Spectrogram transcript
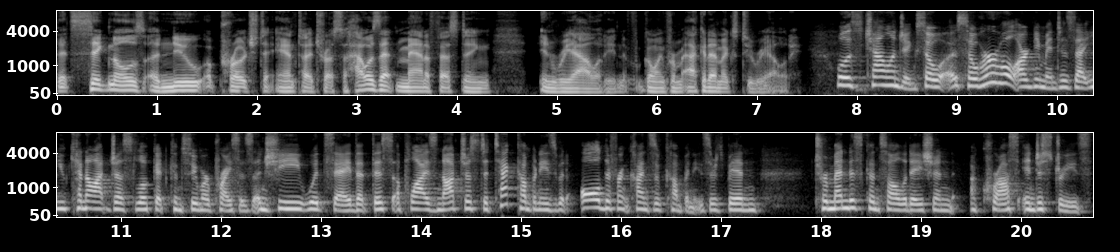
that signals a new approach to antitrust. So, how is that manifesting in reality, and going from academics to reality? Well, it's challenging. So, so her whole argument is that you cannot just look at consumer prices, and she would say that this applies not just to tech companies, but all different kinds of companies. There's been tremendous consolidation across industries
